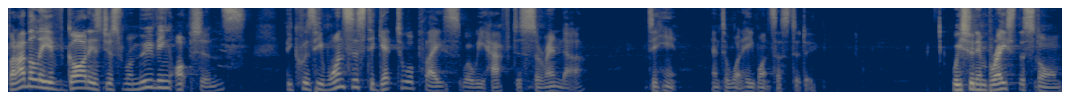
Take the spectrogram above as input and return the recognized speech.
But I believe God is just removing options because He wants us to get to a place where we have to surrender to Him and to what He wants us to do. We should embrace the storm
